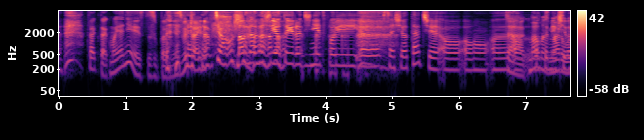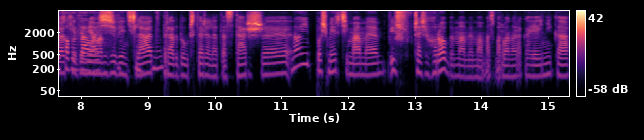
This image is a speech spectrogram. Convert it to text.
tak, tak, moja nie jest zupełnie zwyczajna wciąż. mam na myśli o tej rodzinie rodzinie twojej, e, w sensie o tacie, o, o, e, tak, o, mama o tym, jak się wychowywałaś. miałam 9 lat, mhm. brat był 4 lata starszy. No i po śmierci mamy, już w czasie choroby mamy, mama zmarła na raka jajnika,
